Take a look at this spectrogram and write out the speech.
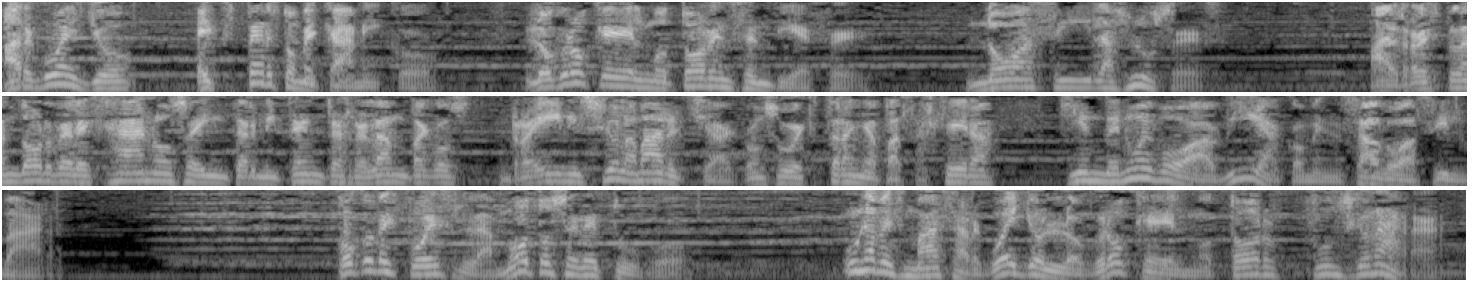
Argüello, experto mecánico, logró que el motor encendiese, no así las luces. Al resplandor de lejanos e intermitentes relámpagos, reinició la marcha con su extraña pasajera, quien de nuevo había comenzado a silbar. Poco después, la moto se detuvo. Una vez más, Argüello logró que el motor funcionara.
